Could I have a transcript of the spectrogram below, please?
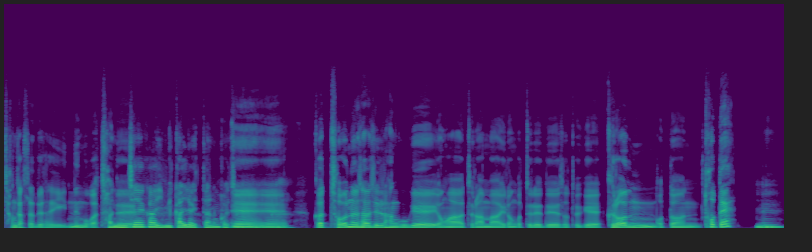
창작자들 사이에 있는 것 같은데 전제가 이미 깔려 있다는 거죠. 예, 예. 그러니까. 그러니까 저는 사실 한국의 영화 드라마 이런 것들에 대해서 되게 그런 어떤 토대 음. 음.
